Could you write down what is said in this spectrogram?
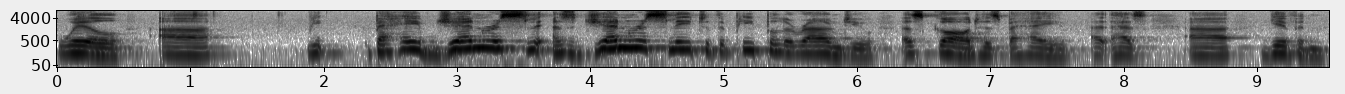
will behave generously, as generously to the people around you as God has behaved, uh, has uh, given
